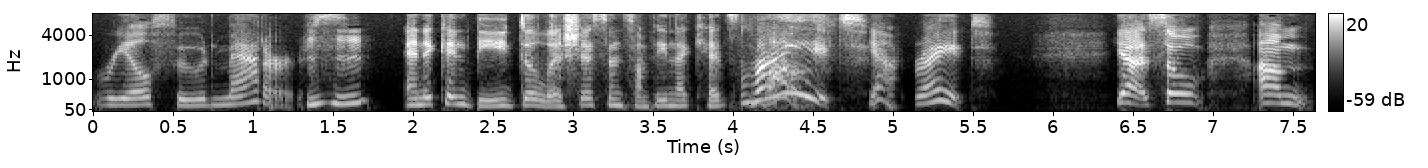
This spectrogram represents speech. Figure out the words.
real food matters. And it can be delicious and something that kids love. Right. Yeah. Right. Yeah. So um,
